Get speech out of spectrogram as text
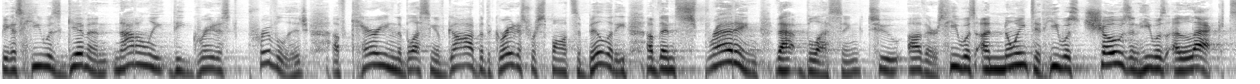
Because he was given not only the greatest privilege of carrying the blessing of God, but the greatest responsibility of then spreading that blessing to others. He was anointed, he was chosen, he was elect.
